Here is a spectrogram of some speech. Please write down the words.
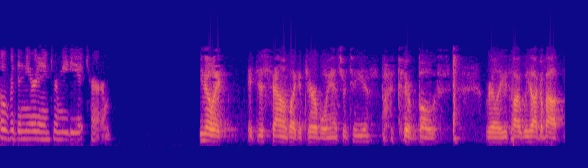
over the near to intermediate term? You know, it just sounds like a terrible answer to you, but they're both, really. We talk about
